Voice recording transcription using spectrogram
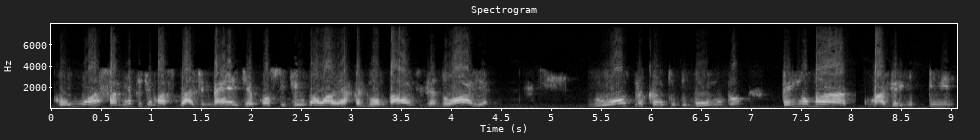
com o orçamento de uma cidade média conseguiu dar um alerta global dizendo, olha, no outro canto do mundo tem uma, uma gripe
